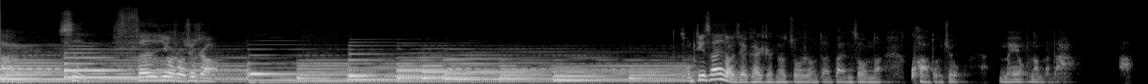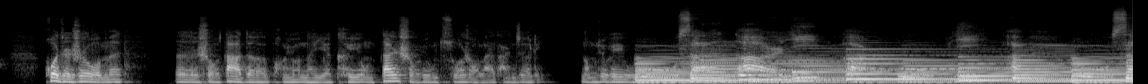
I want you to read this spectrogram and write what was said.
二四，分右手去找。从第三小节开始呢，左手的伴奏呢，跨度就没有那么大啊，或者是我们。呃，手大的朋友呢，也可以用单手用左手来弹这里，那我们就可以五三二一二五一二五三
